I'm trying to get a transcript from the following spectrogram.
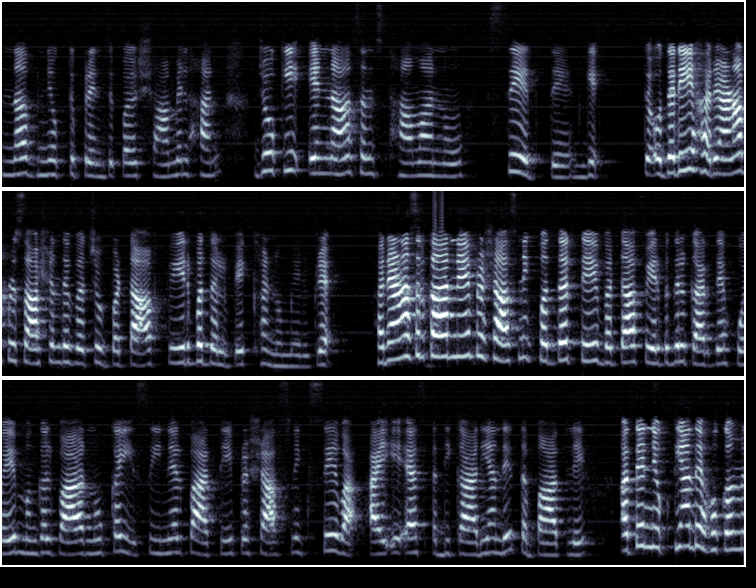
ਨਵ ਨਿਯੁਕਤ ਪ੍ਰਿੰਸੀਪਲ ਸ਼ਾਮਿਲ ਹਨ, ਜੋ ਕਿ ਇਨ੍ਹਾਂ ਸੰਸਥਾਵਾਂ ਨੂੰ ਸੇਧ ਦੇਣਗੇ। ਤੇ ਉਧਰ ਹੀ ਹਰਿਆਣਾ ਪ੍ਰਸ਼ਾਸਨ ਦੇ ਵਿੱਚ ਵੱਡਾ ਫੇਰਬਦਲ ਵੇਖਣ ਨੂੰ ਮਿਲ ਰਿਹਾ। ਹੈ ਹਰਿਆਣਾ ਸਰਕਾਰ ਨੇ ਪ੍ਰਸ਼ਾਸਨਿਕ ਪੱਧਰ ਤੇ ਵੱਡਾ ਫੇਰਬਦਲ ਕਰਦੇ ਹੋਏ ਮੰਗਲਵਾਰ ਨੂੰ ਕਈ ਸੀਨੀਅਰ ਭਾਰਤੀ ਪ੍ਰਸ਼ਾਸਨਿਕ ਸੇਵਾ ਆਈਏਐਸ ਅਧਿਕਾਰੀਆਂ ਦੇ ਤਬਾਦਲੇ ਅਤੇ ਨਿਯੁਕਤੀਆਂ ਦੇ ਹੁਕਮ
